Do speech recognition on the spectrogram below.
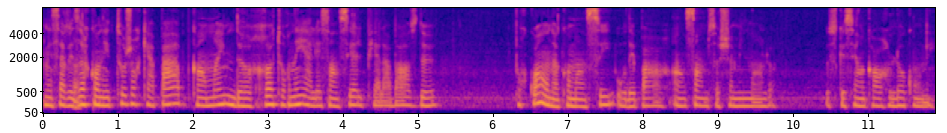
Mais ça veut dire qu'on est toujours capable quand même de retourner à l'essentiel puis à la base de pourquoi on a commencé au départ ensemble ce cheminement-là. Parce que c'est encore là qu'on est?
